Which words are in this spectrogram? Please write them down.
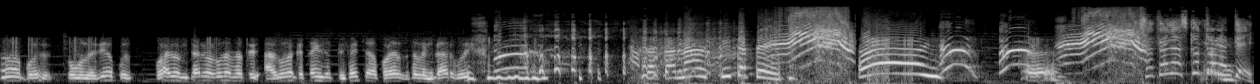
Ah, pues, como le decía, pues, pues le encargo alguna, que esté insatisfecha, para hacer el encargo, ¿eh? Satanás, quítate. ¡Ay! ¡Satanás, contrólate!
